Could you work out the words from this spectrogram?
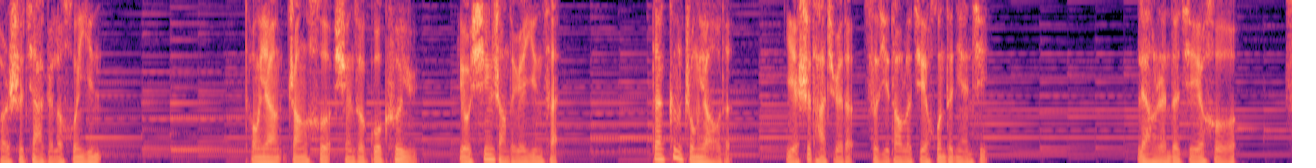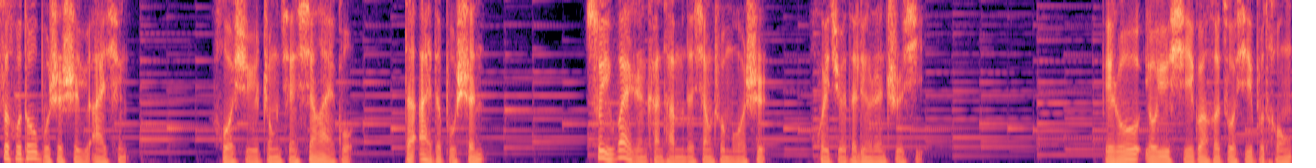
而是嫁给了婚姻。同样，张赫选择郭柯宇，有欣赏的原因在，但更重要的，也是他觉得自己到了结婚的年纪。两人的结合，似乎都不是始于爱情，或许中间相爱过，但爱得不深，所以外人看他们的相处模式，会觉得令人窒息。比如，由于习惯和作息不同，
